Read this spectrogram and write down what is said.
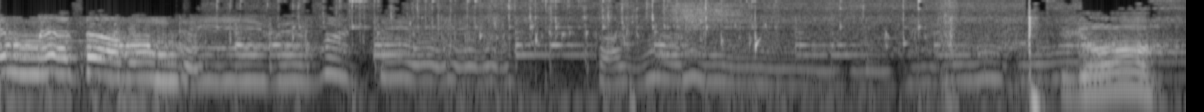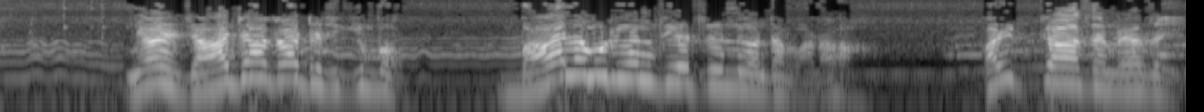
என்ன தவம் செய்து விட்டேன் കണ്ണൻ എങ്കിരുന്തോ അയ്യോ ഞാൻ രാജാക്കാട്ടിരിക്കുമ്പോ ബാലമുരുകൻ തിയേറ്ററിൽ നിന്ന് കണ്ട പടവാ പഴിക്കാത്ത മേധയി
